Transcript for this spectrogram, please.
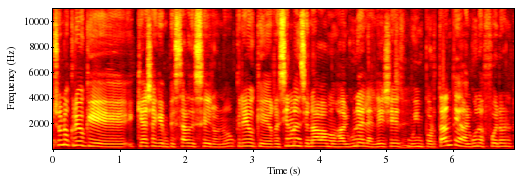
yo no creo que, que haya que empezar de cero, ¿no? Creo que recién mencionábamos algunas de las leyes muy importantes, algunas fueron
